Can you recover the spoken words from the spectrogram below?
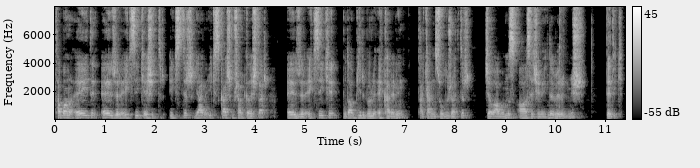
Tabanı e idi. E üzeri eksi 2 eşittir x'tir. Yani x kaçmış arkadaşlar? E üzeri eksi 2. Bu da 1 bölü e karenin ta kendisi olacaktır. Cevabımız A seçeneğinde verilmiş dedik.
